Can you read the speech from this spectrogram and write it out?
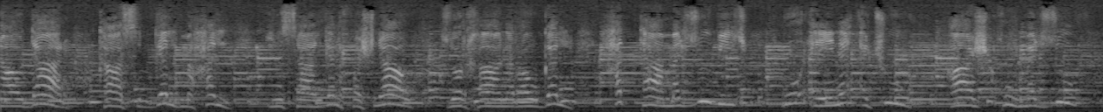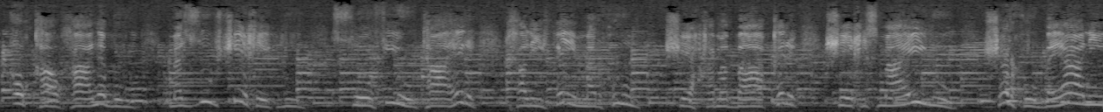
ناودار کاسبگەل مەحل ئینسانگەل خۆشناو زۆرخانە ڕەوگەل حتا مەجزوو بیچ بۆ ئەینە ئەچوو عاشق و مەجزوو ئەو قاوخانە بوو مەزوو شێخێک بوو سۆفی و تاهر خەلیفەی مەرحوم شێحەمە باقر شێخیسمایل و شەرخ و بەیانی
